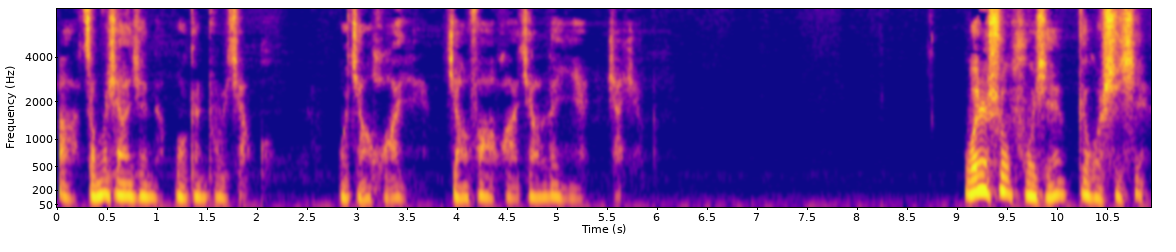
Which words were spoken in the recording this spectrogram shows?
啊！怎么相信呢？我跟诸位讲过，我讲华严、讲法华、讲楞严，相信文殊普贤给我实现，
